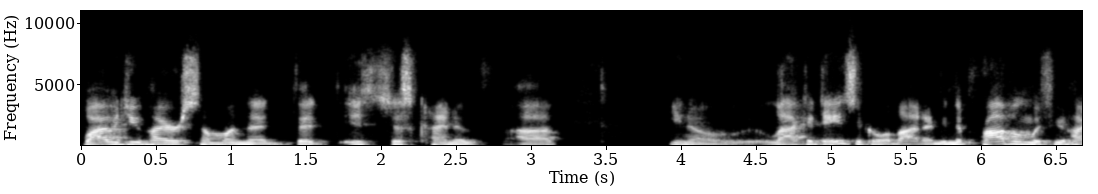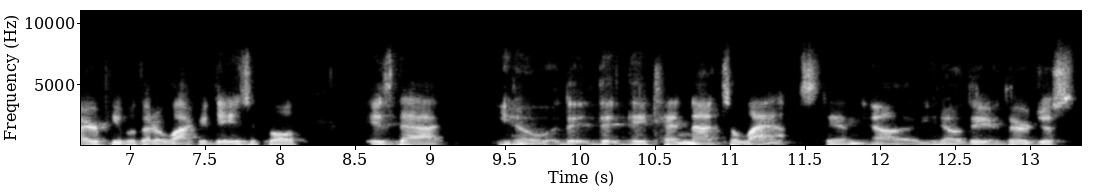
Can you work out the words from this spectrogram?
why would you hire someone that that is just kind of uh, you know lackadaisical about it? I mean, the problem if you hire people that are lackadaisical is that you know they, they, they tend not to last, and uh, you know they they're just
